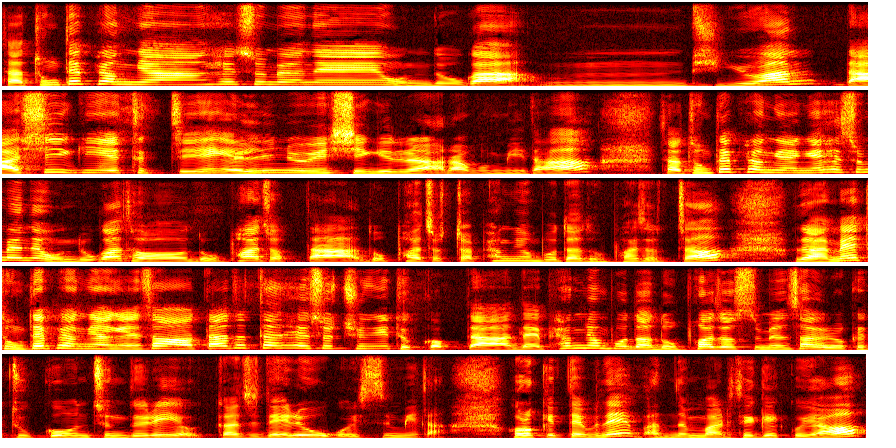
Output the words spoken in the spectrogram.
자, 동태평양 해수면의 온도가 음, 비교한 나시기의 특징, 엘니뇨의 시기를 알아봅니다. 자, 동태평양의 해수면의 온도가 더 높아졌다. 높아졌죠. 평년보다 높아졌죠. 그 다음에 동태평양에서 따뜻한 해수층이 두껍다. 네, 평년보다 높아졌으면서 이렇게 두꺼운 층들이 여기까지 내려오고 있습니다. 그렇기 때문에 맞는 말이 되겠고요.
